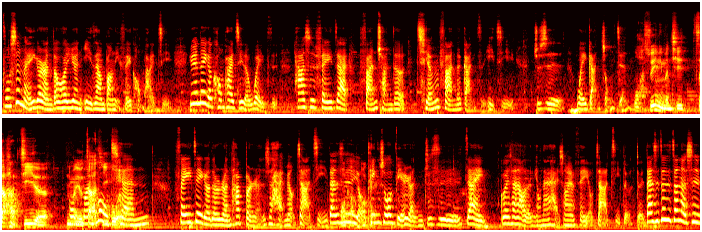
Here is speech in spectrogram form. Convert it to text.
不是每一个人都会愿意这样帮你飞空拍机，因为那个空拍机的位置，它是飞在帆船的前帆的杆子以及。就是桅杆中间哇，所以你们其实炸机的，你们有炸机过？目前飞这个的人，他本人是还没有炸机，但是有听说别人就是在龟山岛的牛奶海上面飞有炸机的，对。但是这是真的是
